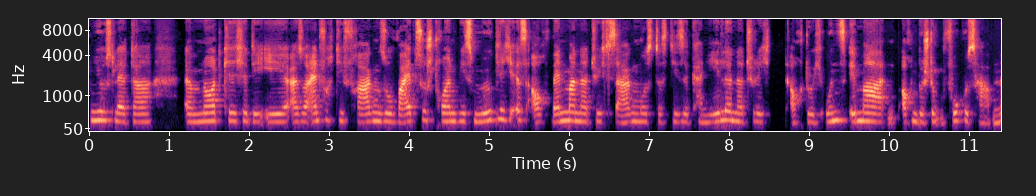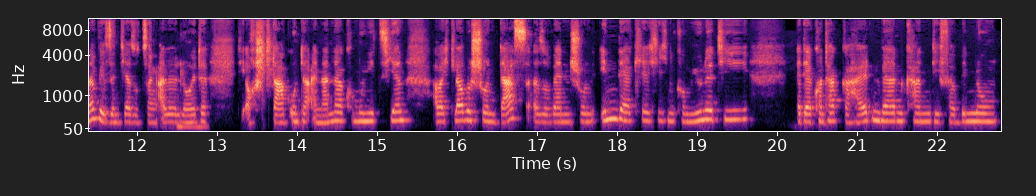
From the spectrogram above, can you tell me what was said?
Newsletter, ähm, nordkirche.de. Also einfach die Fragen so weit zu streuen, wie es möglich ist, auch wenn man natürlich sagen muss, dass diese Kanäle natürlich auch durch uns immer auch einen bestimmten Fokus haben. Ne? Wir sind ja sozusagen alle Leute, die auch stark untereinander kommunizieren. Aber ich glaube schon das, also wenn schon in der kirchlichen Community der Kontakt gehalten werden kann, die Verbindung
